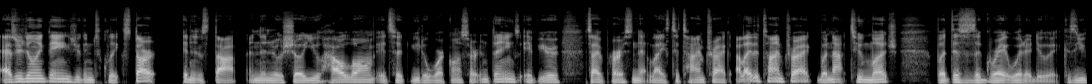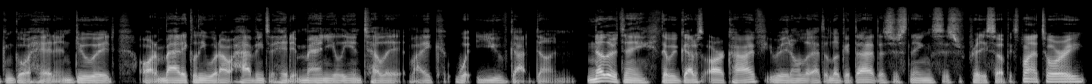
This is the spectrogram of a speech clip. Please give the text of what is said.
as you're doing things, you can click start and then stop. And then it'll show you how long it took you to work on certain things. If you're type of person that likes to time track, I like to time track, but not too much. But this is a great way to do it because you can go ahead and do it automatically without having to hit it manually and tell it like what you've got done. Another thing that we've got is archive. You really don't have to look at that. That's just things, it's pretty self explanatory.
